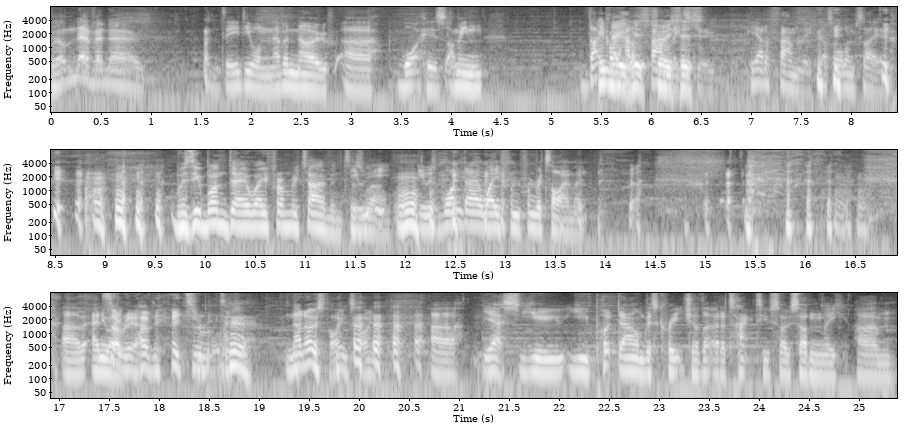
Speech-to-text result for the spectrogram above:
we'll never know. Indeed, you will never know uh, what his. I mean, that He guy made had his a family. choices. Stu. He had a family. That's all I'm saying. Was he one day away from retirement he, as well? he- he was one day away from, from retirement. uh, anyway, Sorry, I interrupted. no, no, it's fine. It's fine. uh, yes, you you put down this creature that had attacked you so suddenly. Um,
